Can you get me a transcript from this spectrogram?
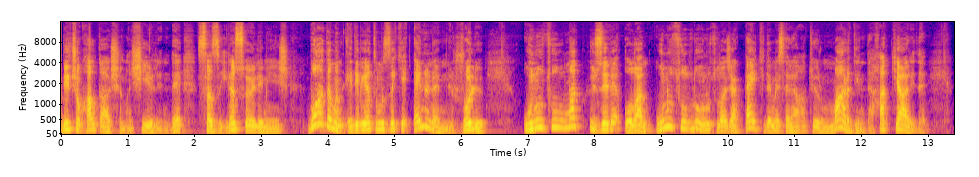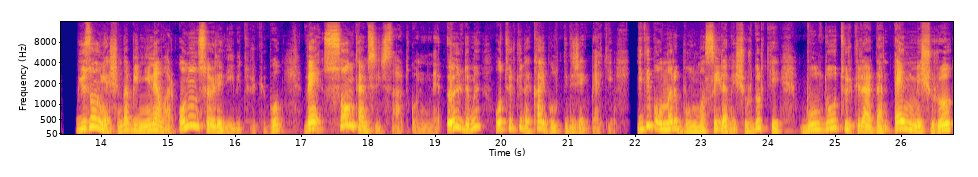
Birçok halk aşığının şiirlerinde sazıyla söylemiş. Bu adamın edebiyatımızdaki en önemli rolü unutulmak üzere olan, unutuldu unutulacak. Belki de mesela atıyorum Mardin'de, Hakkari'de 110 yaşında bir nine var. Onun söylediği bir türkü bu. Ve son temsilcisi artık o nine. Öldü mü o türkü de kaybolup gidecek belki. Gidip onları bulmasıyla meşhurdur ki bulduğu türkülerden en meşhuru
